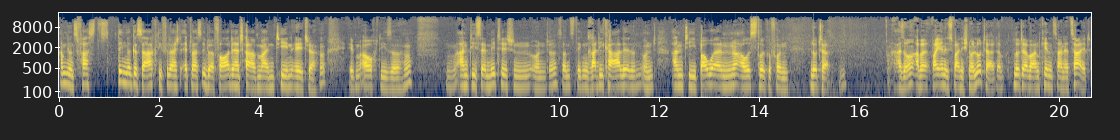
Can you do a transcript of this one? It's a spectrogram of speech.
haben die uns fast Dinge gesagt, die vielleicht etwas überfordert haben, einen Teenager. Eben auch diese antisemitischen und sonstigen radikalen und anti-Bauern Ausdrücke von Luther. Also, aber nicht, war nicht nur Luther. Luther war ein Kind seiner Zeit.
